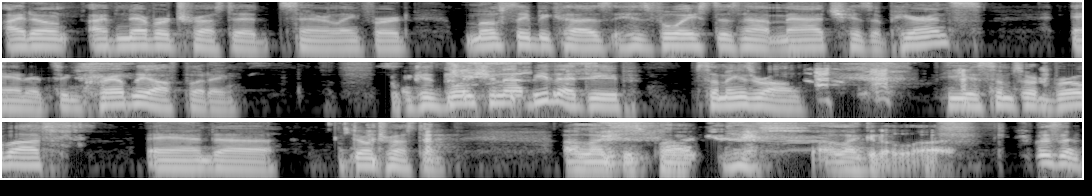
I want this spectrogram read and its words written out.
I don't. I've never trusted Senator Lankford, mostly because his voice does not match his appearance, and it's incredibly off-putting. Like his voice should not be that deep. Something's wrong. He is some sort of robot, and uh, don't trust him. I like this podcast. I like it a lot. Listen,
